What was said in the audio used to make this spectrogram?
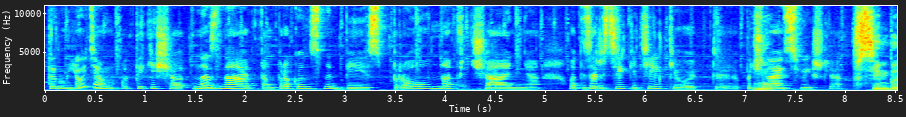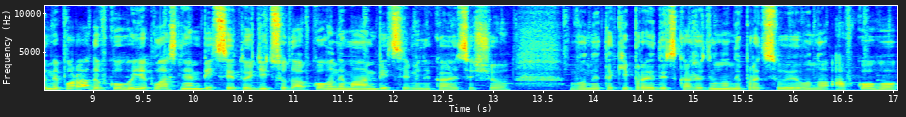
тим людям, от які ще от не знають там про концнабіс, про навчання, от зараз тільки-тільки от е, починають свій шлях. Всім би не порадив, в кого є класні амбіції, то йдіть сюди. В кого нема амбіцій, мені кажеться, що вони такі прийдуть, скажуть, воно не працює, воно. А в кого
